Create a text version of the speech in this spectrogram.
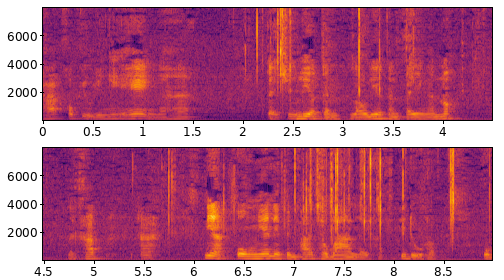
พระเขาผิวอย่างนี้เองนะฮะแต่ชื่อเรียกกันเราเรียกกันไปอย่างนั้นเนาะนะครับอะเนี่ยองค์เนี้ยเนี่ยเป็นพระชาวบ้านเลยครับพี่ดูครับ ผม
